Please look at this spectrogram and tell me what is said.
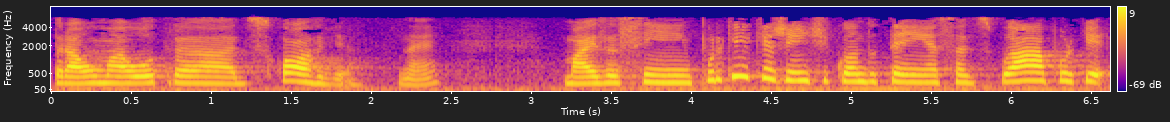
para uma outra discórdia, né? Mas assim, por que que a gente quando tem essa disputa, ah, porque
